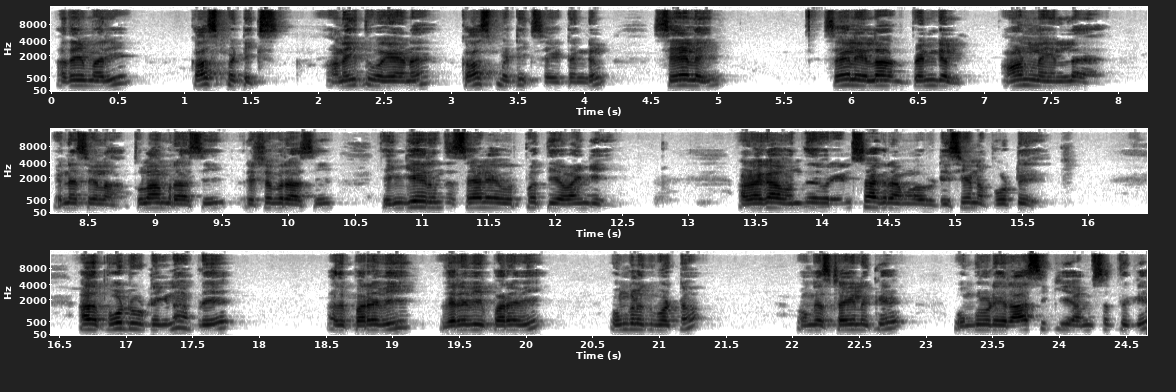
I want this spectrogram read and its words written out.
அதே மாதிரி காஸ்மெட்டிக்ஸ் அனைத்து வகையான காஸ்மெட்டிக்ஸ் ஐட்டங்கள் சேலை. சேலையெல்லாம் பெண்கள் ஆன்லைனில் என்ன செய்யலாம்? துலாம் ராசி ரிஷப ராசி எங்கே இருந்து சேலையை உற்பத்தியை வாங்கி அழகாக வந்து ஒரு இன்ஸ்டாகிராமில் ஒரு டிசைனை போட்டு அதை போட்டு விட்டிங்கன்னா அப்படியே அது பரவி விரவி பரவி உங்களுக்கு மட்டும் உங்கள் ஸ்டைலுக்கு உங்களுடைய ராசிக்கு அம்சத்துக்கு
